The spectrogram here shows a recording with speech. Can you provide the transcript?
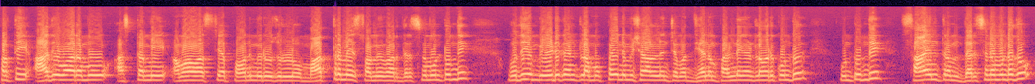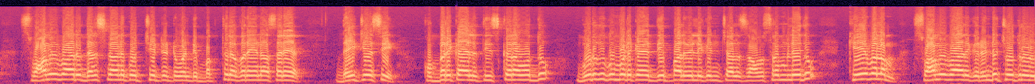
ప్రతి ఆదివారము అష్టమి అమావాస్య పౌర్ణమి రోజుల్లో మాత్రమే స్వామివారి దర్శనం ఉంటుంది. ఉదయం ఏడు గంటల ముప్పై నిమిషాల నుంచి మధ్యాహ్నం పన్నెండు గంటల వరకు ఉంటుంది. సాయంత్రం దర్శనం ఉండదు. స్వామివారి దర్శనానికి వచ్చేటటువంటి భక్తులు ఎవరైనా సరే దయచేసి కొబ్బరికాయలు తీసుకురావద్దు. బుడుగు గుమ్మడికాయ దీపాలు వెలిగించాల్సిన అవసరం లేదు. కేవలం స్వామివారికి రెండు చేతులు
